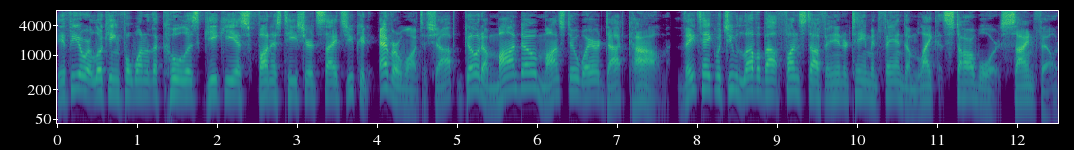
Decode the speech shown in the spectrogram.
If you are looking for one of the coolest, geekiest, funnest t shirt sites you could ever want to shop, go to MondoMonsterwear.com. They take what you love about fun stuff and entertainment fandom like Star Wars, Seinfeld,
